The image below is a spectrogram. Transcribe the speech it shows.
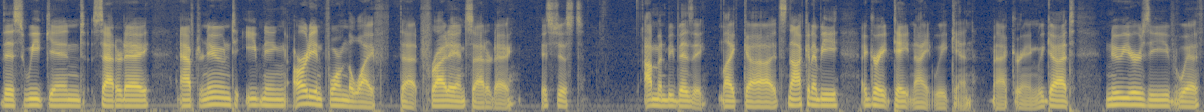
this weekend, Saturday afternoon to evening. Already informed the wife that Friday and Saturday, it's just I'm gonna be busy. Like uh, it's not gonna be a great date night weekend, Matt Green. We got New Year's Eve with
